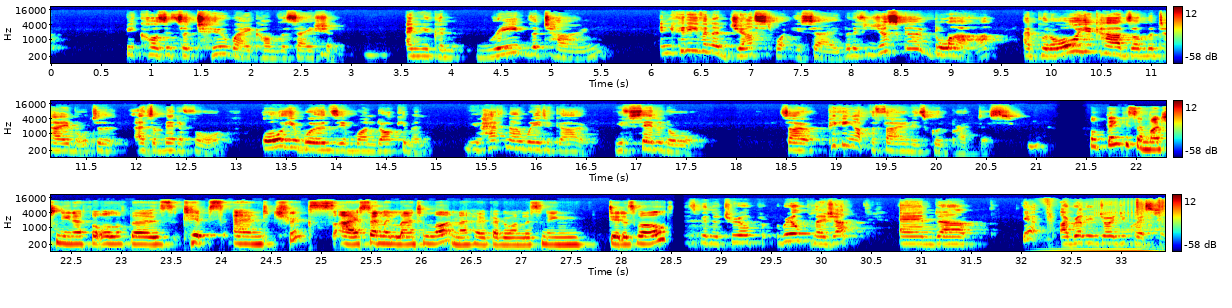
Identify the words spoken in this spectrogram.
Because it's a two way conversation and you can read the tone and you can even adjust what you say. But if you just go blah and put all your cards on the table to as a metaphor, all your words in one document, you have nowhere to go. You've said it all. So picking up the phone is good practice. Well, thank you so much, Nina, for all of those tips and tricks. I certainly learned a lot, and I hope everyone listening did as well. It's been a real, real pleasure. And uh, yeah, I really enjoyed your question.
